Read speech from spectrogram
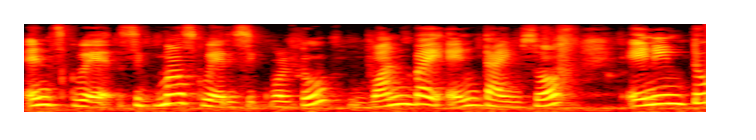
n square sigma square is equal to 1 by n times of n into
